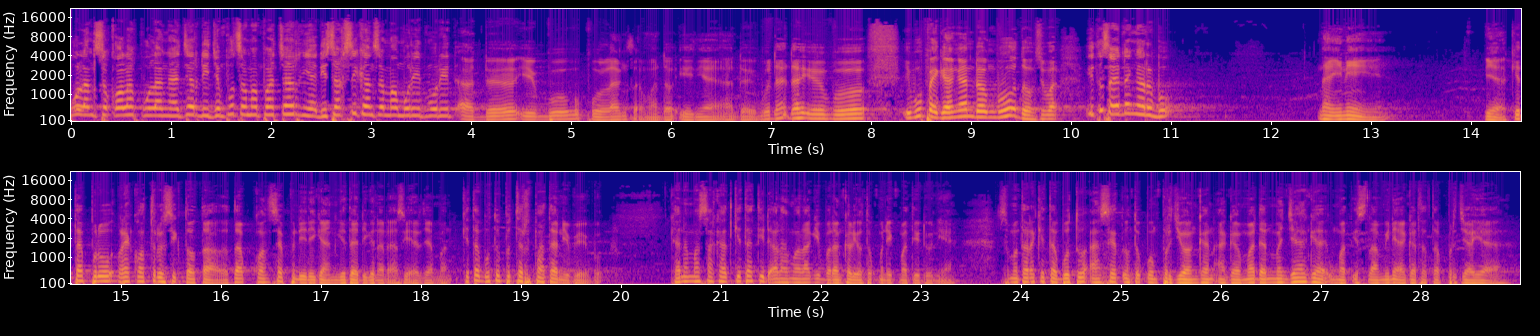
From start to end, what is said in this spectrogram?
Pulang sekolah, pulang ngajar, dijemput sama pacarnya, disaksikan sama murid-murid. Ada ibu pulang sama doinya, ada ibu dadah ibu, ibu pegangan dong bu, tuh coba. Itu saya dengar bu. Nah ini, ya kita perlu rekonstruksi total tetap konsep pendidikan kita di generasi akhir zaman. Kita butuh percepatan ibu-ibu. Karena masyarakat kita tidak lama lagi barangkali untuk menikmati dunia. Sementara kita butuh aset untuk memperjuangkan agama dan menjaga umat Islam ini agar tetap berjaya.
